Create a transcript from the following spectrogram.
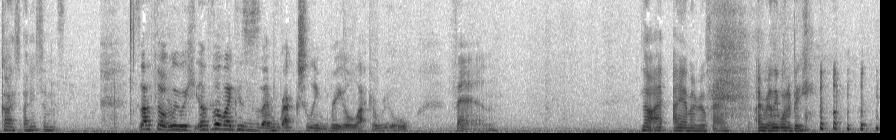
Guys, I need some. So I thought we were. I thought like this is like, actually real, like a real fan. No, I, I am a real fan. I really want to be.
